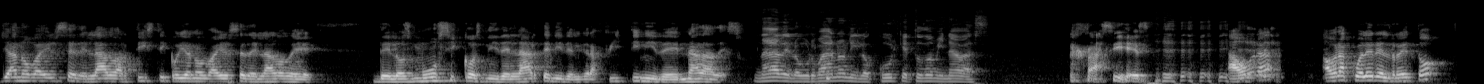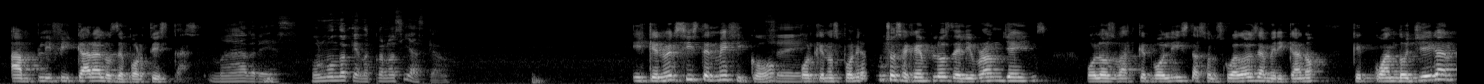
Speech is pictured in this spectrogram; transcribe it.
ya no va a irse del lado artístico, ya no va a irse del lado de, de los músicos, ni del arte, ni del graffiti, ni de nada de eso. Nada de lo urbano ni lo cool que tú dominabas. Así es. Ahora, ahora ¿cuál era el reto? Amplificar a los deportistas. Madres. Un mundo que no conocías, cabrón. Y que no existe en México, Sí. porque nos ponían muchos ejemplos de LeBron James o los basquetbolistas o los jugadores de americano, que cuando llegan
